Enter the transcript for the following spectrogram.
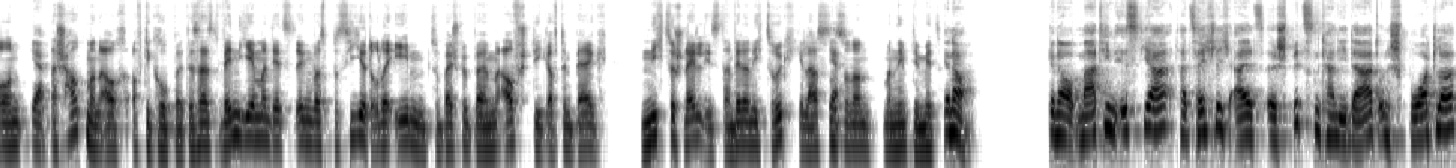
und ja. da schaut man auch auf die Gruppe. Das heißt, wenn jemand jetzt irgendwas passiert oder eben zum Beispiel beim Aufstieg auf den Berg nicht so schnell ist, dann wird er nicht zurückgelassen, ja. sondern man nimmt ihn mit. Genau. Genau. Martin ist ja tatsächlich als äh, Spitzenkandidat und Sportler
